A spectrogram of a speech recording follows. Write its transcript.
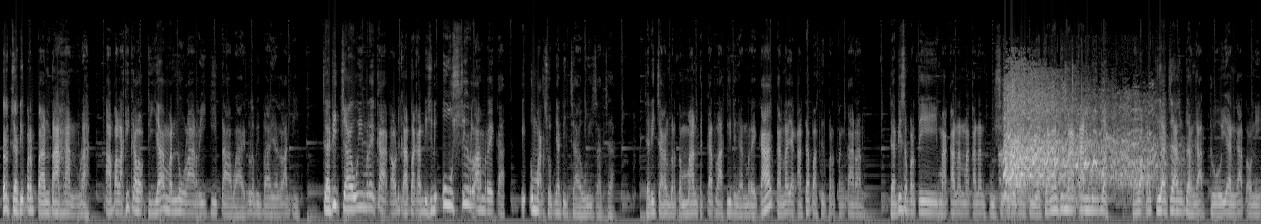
terjadi perbantahan. Wah, apalagi kalau dia menulari kita. Wah, itu lebih bahaya lagi. Jadi jauhi mereka. Kalau dikatakan di sini usirlah mereka. Itu maksudnya dijauhi saja. Jadi jangan berteman dekat lagi dengan mereka karena yang ada pasti pertengkaran. Jadi seperti makanan-makanan busuk itu tadi ya. Jangan dimakan sudah. Bawa pergi aja sudah nggak doyan Kak Tony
